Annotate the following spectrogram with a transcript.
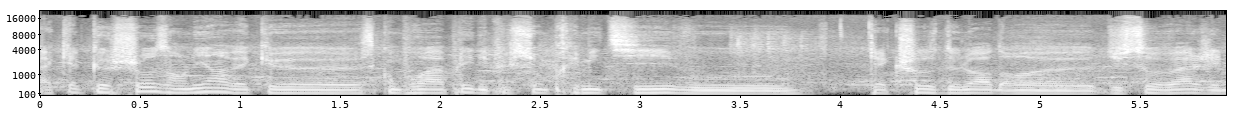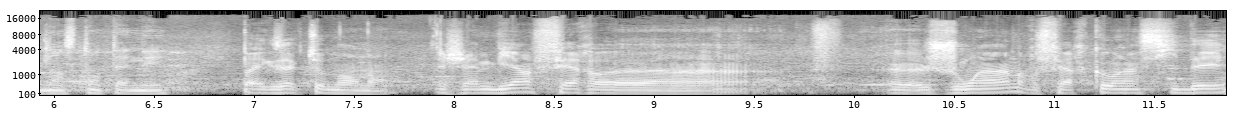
a quelque chose en lien avec euh, ce qu'on pourrait appeler des pulsions primitives ou quelque chose de l'ordre euh, du sauvage et de l'instantané? Pas exactement, non. J'aime bien faire euh, joindre, faire coïncider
